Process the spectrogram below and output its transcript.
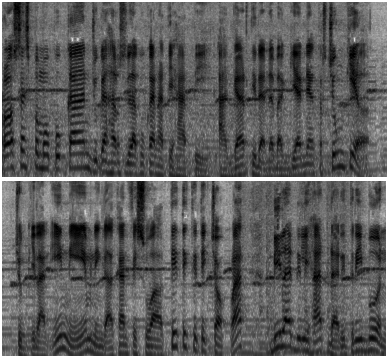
Proses pemupukan juga harus dilakukan hati-hati agar tidak ada bagian yang tercungkil. Cungkilan ini meninggalkan visual titik-titik coklat bila dilihat dari tribun.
